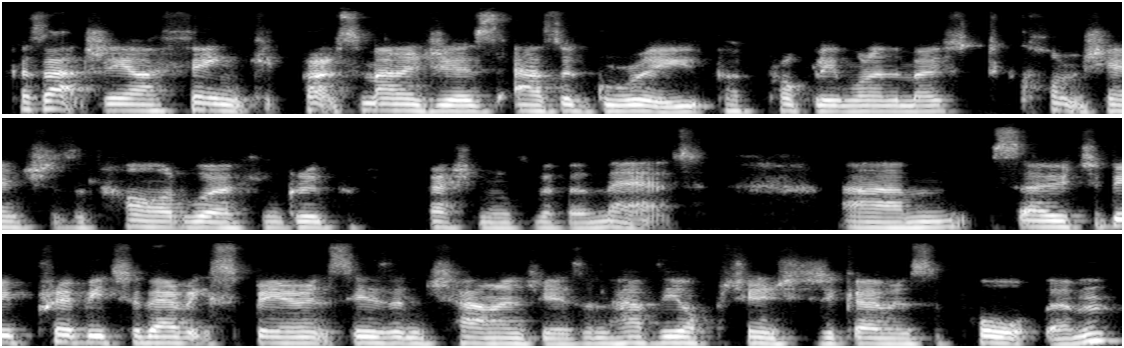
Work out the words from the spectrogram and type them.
because actually I think practice managers as a group are probably one of the most conscientious and hardworking group of professionals I've ever met. Um, so to be privy to their experiences and challenges and have the opportunity to go and support them,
